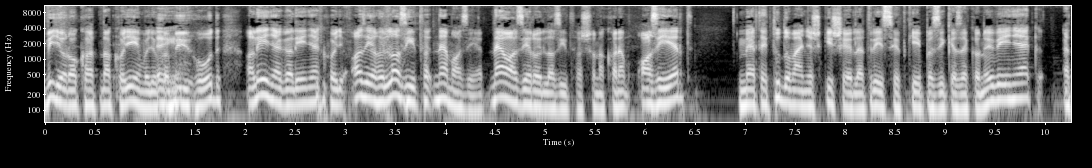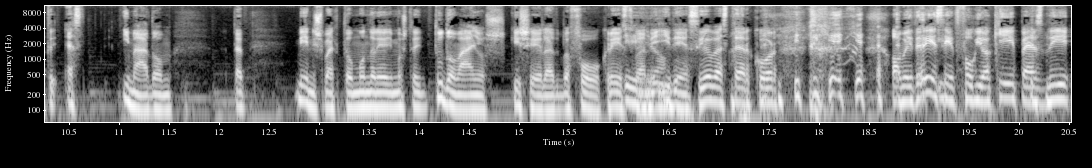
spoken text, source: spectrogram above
vigyoroghatnak, hogy én vagyok Igen. a műhód. A lényeg a lényeg, hogy azért, hogy lazít, nem azért, nem azért, hogy lazíthassanak, hanem azért, mert egy tudományos kísérlet részét képezik ezek a növények, hát ezt imádom. Tehát én is meg tudom mondani, hogy most egy tudományos kísérletbe fogok részt venni van. idén szilveszterkor, amit részét fogja képezni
